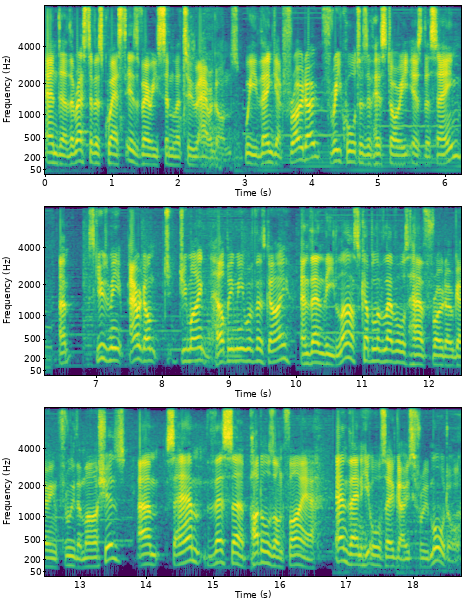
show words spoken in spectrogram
And uh, the rest of his quest is very similar to Aragorn's. We then get Frodo, three quarters of his story is the same. Um, Excuse me, Aragorn, do you mind helping me with this guy? And then the last couple of levels have Frodo going through the marshes. Um, Sam, this uh, puddle's on fire. And then he also goes through Mordor.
